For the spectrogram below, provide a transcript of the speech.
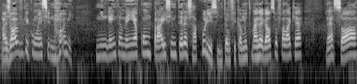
Mas óbvio que com esse nome ninguém também ia comprar e se interessar por isso. Então fica muito mais legal se eu falar que é né, só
